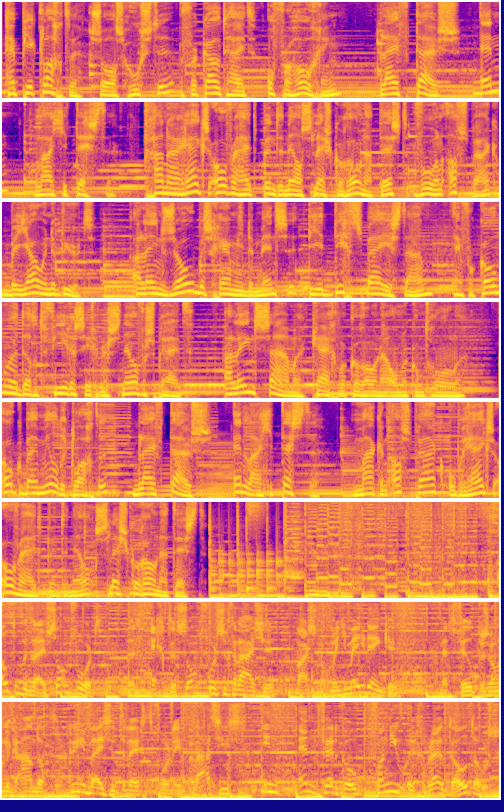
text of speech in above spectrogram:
Heb je klachten zoals hoesten, verkoudheid of verhoging? Blijf thuis en laat je testen. Ga naar rijksoverheid.nl slash coronatest voor een afspraak bij jou in de buurt. Alleen zo bescherm je de mensen die het dichtst bij je staan... en voorkomen we dat het virus zich weer snel verspreidt. Alleen samen krijgen we corona onder controle. Ook bij milde klachten, blijf thuis en laat je testen. Maak een afspraak op rijksoverheid.nl slash coronatest. Autobedrijf Zandvoort. Een echte Zandvoortse garage waar ze nog met je meedenken. Met veel persoonlijke aandacht kun je bij ze terecht voor reparaties in en verkoop van nieuw en gebruikte auto's.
